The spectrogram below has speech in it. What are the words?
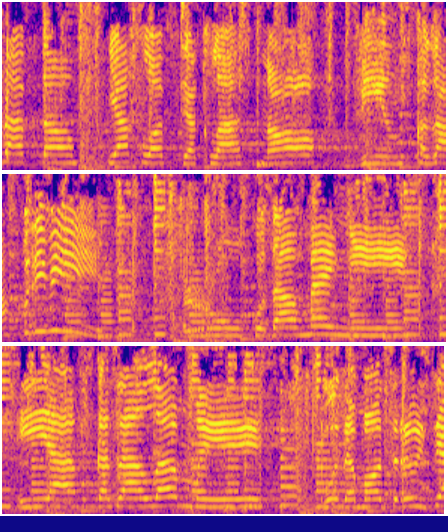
раптом, я хлопця класно, він сказав привіт, руку дав мені, і я сказала, ми будемо друзі.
